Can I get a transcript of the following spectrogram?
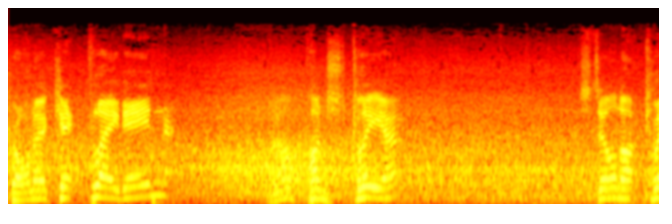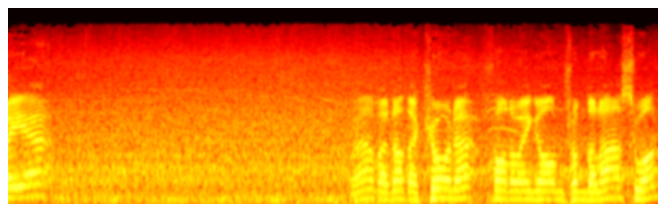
Corner kick played in. Well, punched clear. Still not clear. Well, another corner following on from the last one.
